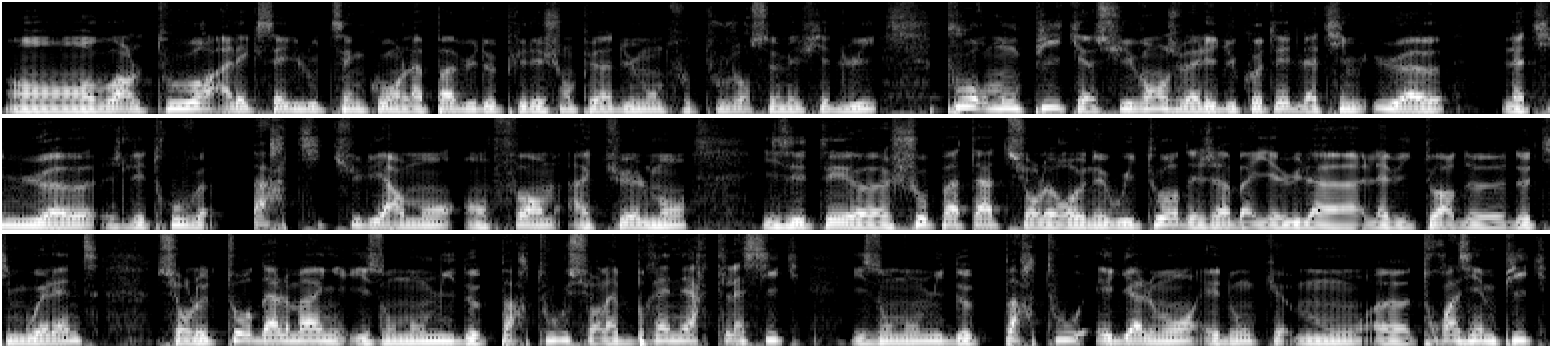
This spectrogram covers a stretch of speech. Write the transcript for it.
en World Tour Alexei Lutsenko, on l'a pas vu depuis les championnats du monde, faut toujours se méfier de lui. Pour mon pic suivant, je vais aller du côté de la team UAE. La team UAE, je les trouve particulièrement en forme actuellement. Ils étaient euh, chaud patate sur le Renault 8 Tour. Déjà, bah, il y a eu la, victoire de, Tim Wellens. Sur le Tour d'Allemagne, ils en ont mis de partout. Sur la Brenner Classic, ils en ont mis de partout également. Et donc, mon euh, troisième pic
